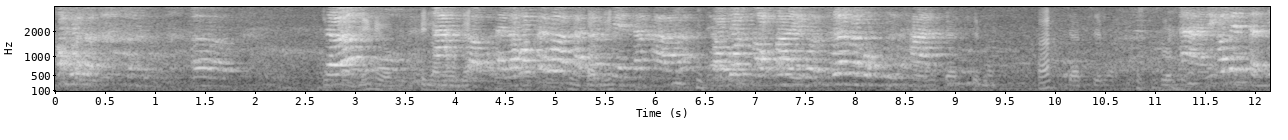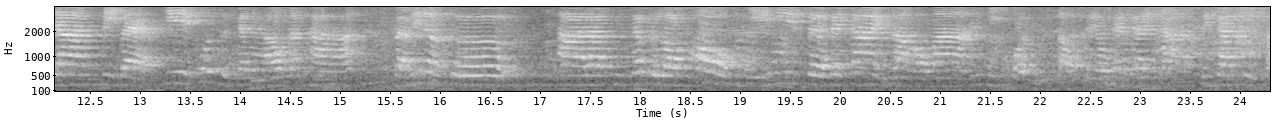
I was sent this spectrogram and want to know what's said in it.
เอาไปเลยเออแล้ว นี่คือฟีโรโมนไหมต่อไปเราก็ค่อยว่ากันเรื่องเป็นนะคะเดี๋ยววนต่อไปบทเรื่องระบบสื่อทางแกคิดแล้วฮะแกคิดแล้วอ่านี่ก็เป็นสัญญาณ4แบบที่พูดถึงกันแล้วนะคะ แบบที่หนึ่งคือพาราพินก็คือลองเข้าอย่างนี้ที่เซลล์ใกล้ๆหลั่งออกมามีผลต่อเซลล์ใกล้ๆกันเป็นการสื่อส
